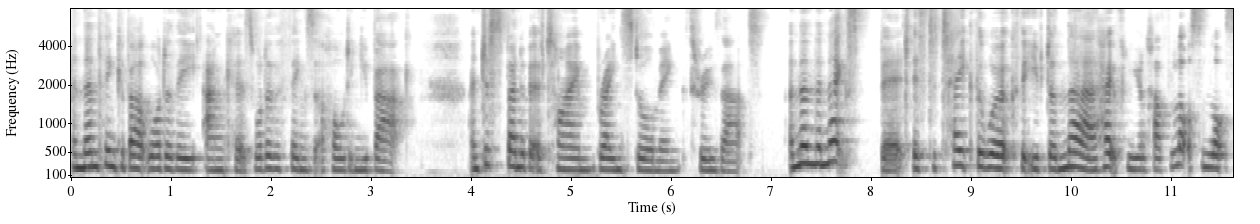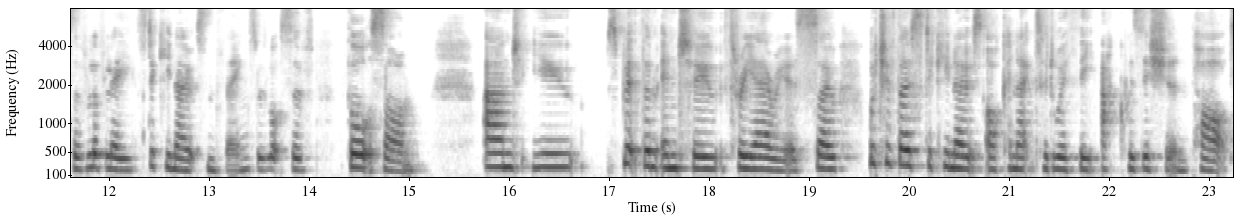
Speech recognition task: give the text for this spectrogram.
And then think about what are the anchors, what are the things that are holding you back, and just spend a bit of time brainstorming through that. And then the next bit is to take the work that you've done there. Hopefully, you'll have lots and lots of lovely sticky notes and things with lots of thoughts on. And you split them into three areas. So, which of those sticky notes are connected with the acquisition part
